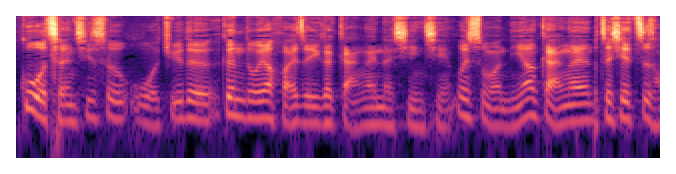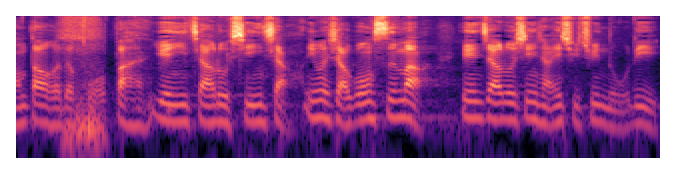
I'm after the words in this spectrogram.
过程其实我觉得更多要怀着一个感恩的心情。为什么你要感恩这些志同道合的伙伴愿意加入心想？因为小公司嘛，愿意加入心想一起去努力。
